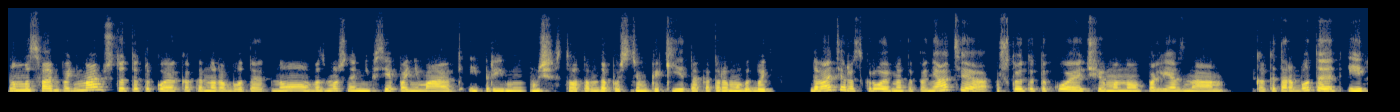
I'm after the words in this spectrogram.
Ну, мы с вами понимаем, что это такое, как оно работает, но, возможно, не все понимают и преимущества, там, допустим, какие-то, которые могут быть. Давайте раскроем это понятие, что это такое, чем оно полезно, как это работает, и,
